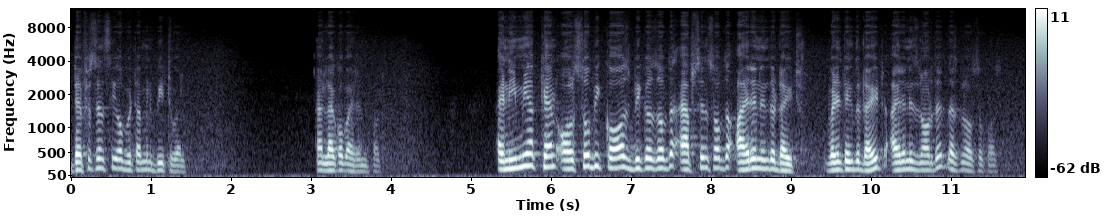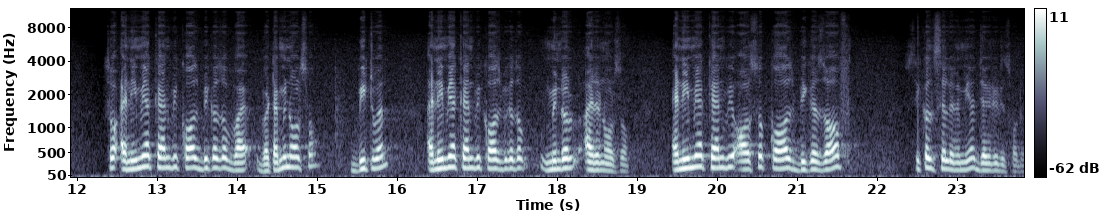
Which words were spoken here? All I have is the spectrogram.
deficiency of vitamin B12 and lack of iron part. Anemia can also be caused because of the absence of the iron in the diet when you take the diet, iron is not there, that can also cause. So anemia can be caused because of vitamin also, B12. Anemia can be caused because of mineral iron also. Anemia can be also caused because of sickle cell anemia, genetic disorder.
